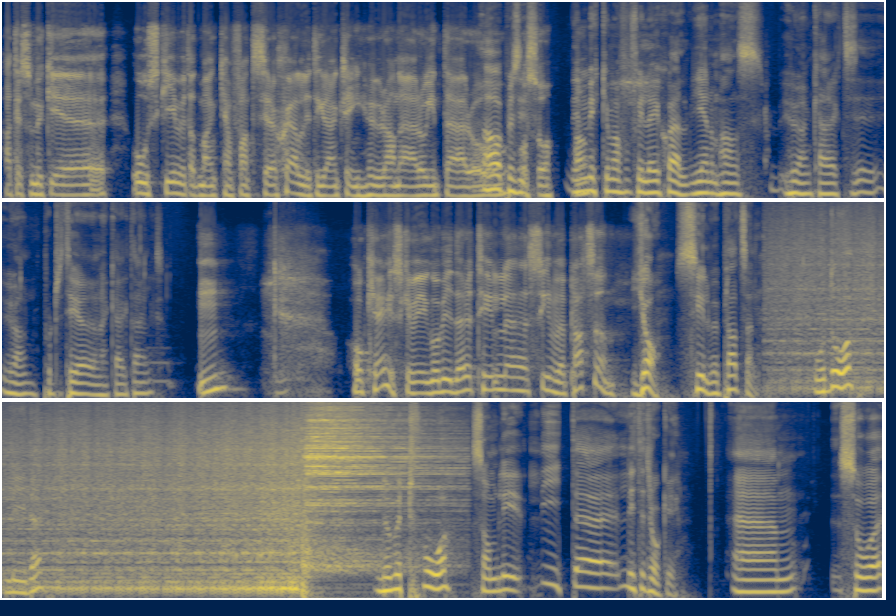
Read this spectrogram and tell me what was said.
att det är så mycket eh, oskrivet att man kan fantisera själv lite grann kring hur han är och inte är. Och, ja, precis. Och så. Det är ja. mycket man får fylla i själv genom hans, hur, han hur han porträtterar den här karaktären. Liksom. Mm. Okej, ska vi gå vidare till eh, silverplatsen? Ja, silverplatsen. Och då blir det Nummer två som blir lite, lite tråkig. Um, så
